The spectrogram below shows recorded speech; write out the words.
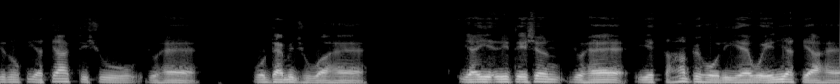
یو نو یا کیا ٹیشو جو ہے وہ ڈیمیج ہوا ہے یا یہ اریٹیشن جو ہے یہ کہاں پہ ہو رہی ہے وہ ایریا کیا ہے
